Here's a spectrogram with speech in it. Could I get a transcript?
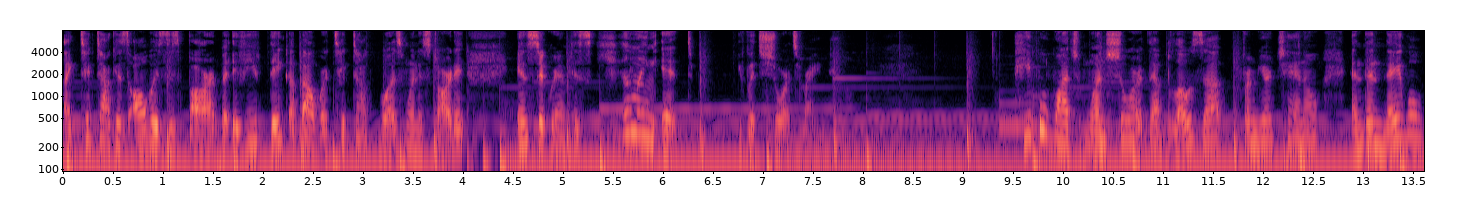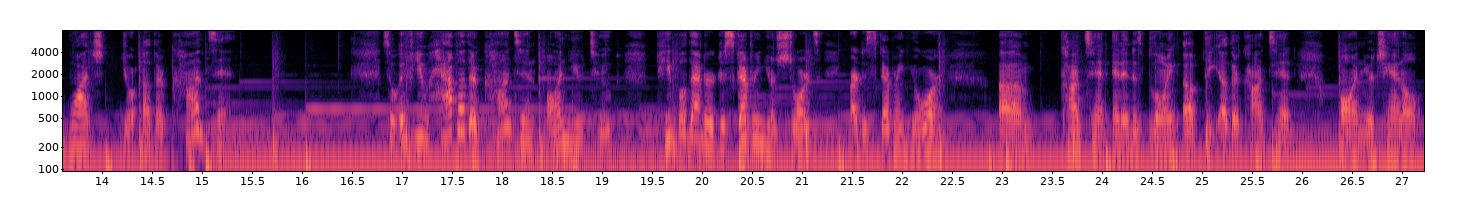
like TikTok is always this bar but if you think about where TikTok was when it started Instagram is killing it with shorts right now people watch one short that blows up from your channel and then they will watch your other content. So if you have other content on YouTube, people that are discovering your shorts are discovering your um, content and it is blowing up the other content on your channel.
